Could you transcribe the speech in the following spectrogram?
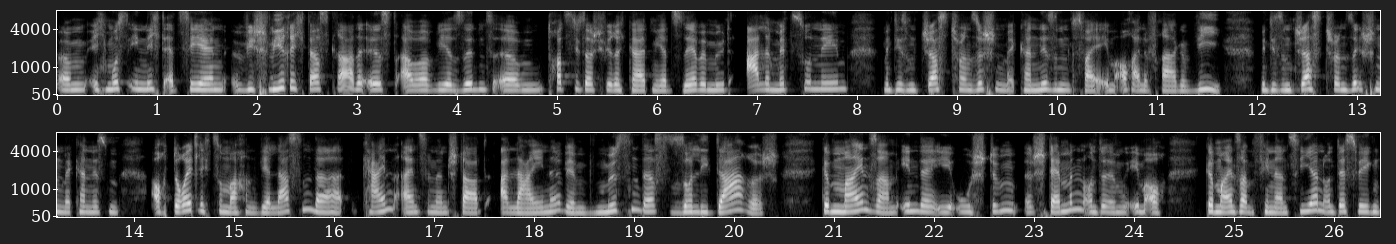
Ähm, ich muss Ihnen nicht erzählen, wie schwierig das gerade ist, aber wir sind ähm, trotz dieser Schwierigkeiten jetzt sehr bemüht, alle mitzunehmen mit diesem Just Transition Mechanism. Das war ja eben auch eine Frage, wie mit diesem Just Transition Mechanism auch deutlich zu machen, wir lassen da keinen einzelnen Staat alleine. Wir müssen das solidarisch gemeinsam in der EU äh, stemmen und ähm, eben auch gemeinsam finanzieren. Und deswegen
